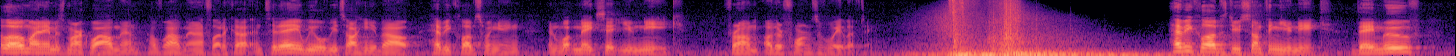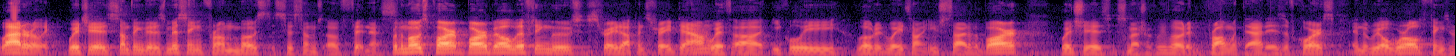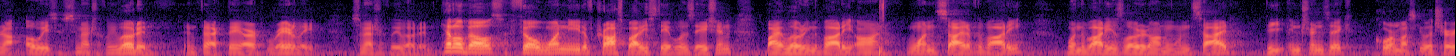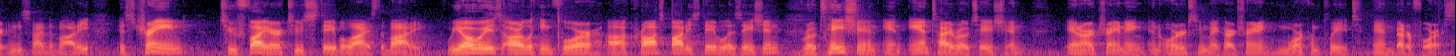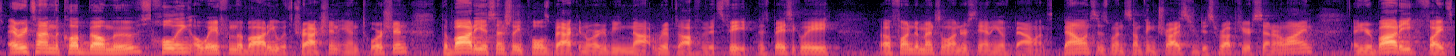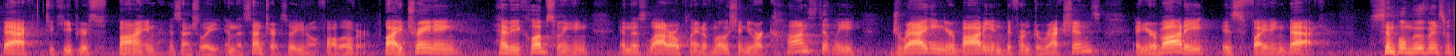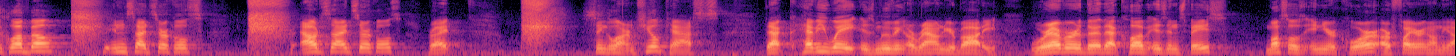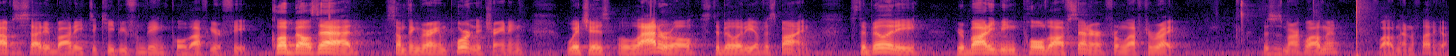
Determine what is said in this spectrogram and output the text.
Hello, my name is Mark Wildman of Wildman Athletica, and today we will be talking about heavy club swinging and what makes it unique from other forms of weightlifting. Heavy clubs do something unique. They move laterally, which is something that is missing from most systems of fitness. For the most part, barbell lifting moves straight up and straight down with uh, equally loaded weights on each side of the bar, which is symmetrically loaded. Problem with that is, of course, in the real world, things are not always symmetrically loaded. In fact, they are rarely symmetrically loaded. Kettlebells fill one need of cross-body stabilization by loading the body on one side of the body. When the body is loaded on one side, the intrinsic core musculature inside the body is trained to fire to stabilize the body. We always are looking for uh, cross-body stabilization, rotation, and anti-rotation in our training in order to make our training more complete and better for us. Every time the club bell moves, pulling away from the body with traction and torsion, the body essentially pulls back in order to be not ripped off of its feet. It's basically a fundamental understanding of balance. Balance is when something tries to disrupt your center line and your body fights back to keep your spine essentially in the center so you don't fall over. By training heavy club swinging in this lateral plane of motion, you are constantly dragging your body in different directions and your body is fighting back. Simple movements with the club bell, inside circles, outside circles, right? Single arm shield casts. That heavy weight is moving around your body. Wherever the, that club is in space, muscles in your core are firing on the opposite side of your body to keep you from being pulled off your feet. Club bells add something very important to training, which is lateral stability of the spine. Stability, your body being pulled off center from left to right. This is Mark Wildman, Wildman Athletica.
